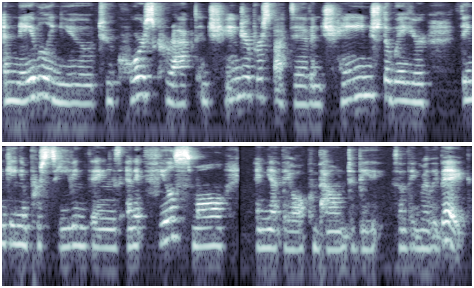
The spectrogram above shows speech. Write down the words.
enabling you to course correct and change your perspective and change the way you're thinking and perceiving things and it feels small and yet they all compound to be something really big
